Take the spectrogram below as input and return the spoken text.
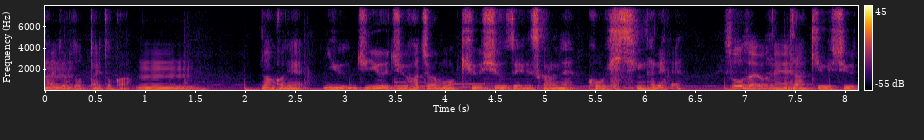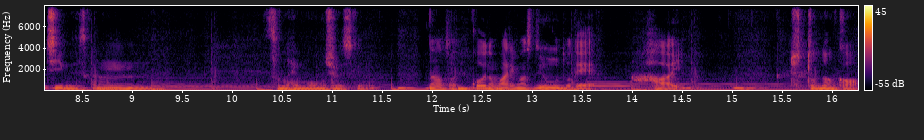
タイトル取ったりとか、うん。なんかね U- U18 はもう九州勢ですからね。攻撃陣がね。そうだよね。ザ九州チームですかうら、ん。その辺も面白いですけど。なるほどね。こういうのもありますということで、はいちょっとなんか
